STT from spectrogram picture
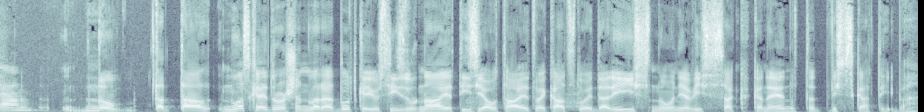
Nu, tad tā noskaidrošana varētu būt, ka jūs izrunājat, izjautājat, vai kāds to ir darījis. Nu, un, ja viss saka, ka nē, nu, tad viss kārtībā.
